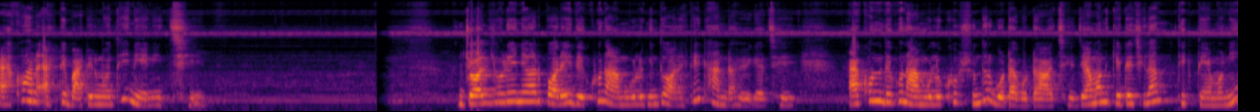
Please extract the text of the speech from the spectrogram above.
এখন একটি বাটির মধ্যে নিয়ে নিচ্ছি। জল ঝরিয়ে নেওয়ার পরেই দেখুন আমগুলো কিন্তু অনেকটাই ঠান্ডা হয়ে গেছে। এখন দেখুন আমগুলো খুব সুন্দর গোটা গোটা আছে। যেমন কেটেছিলাম, ঠিক তেমনই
